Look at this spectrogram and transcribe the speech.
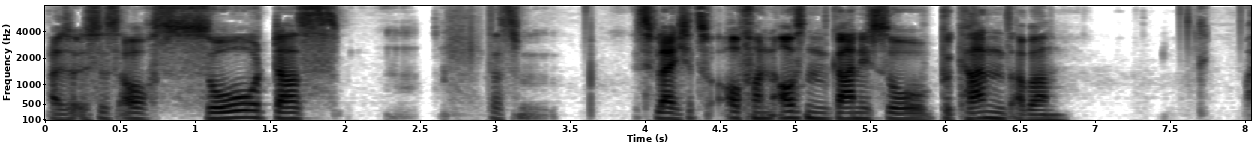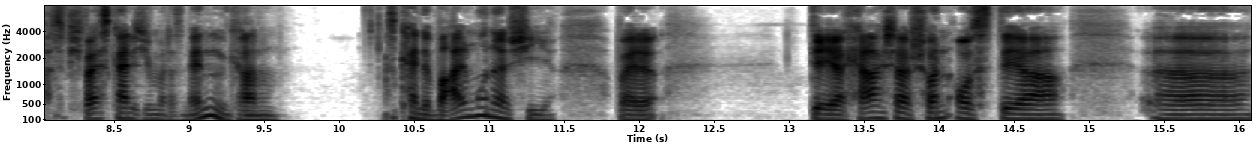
Also ist es auch so, dass, dass ist vielleicht jetzt auch von außen gar nicht so bekannt, aber also ich weiß gar nicht, wie man das nennen kann. Das ist keine Wahlmonarchie, weil der Herrscher schon aus der äh,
